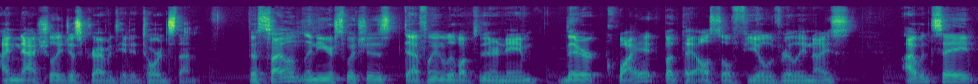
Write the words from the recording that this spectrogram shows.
I naturally just gravitated towards them. The silent linear switches definitely live up to their name. They're quiet, but they also feel really nice. I would say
